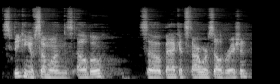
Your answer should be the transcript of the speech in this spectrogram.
Speaking of someone's elbow, so back at Star Wars Celebration,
